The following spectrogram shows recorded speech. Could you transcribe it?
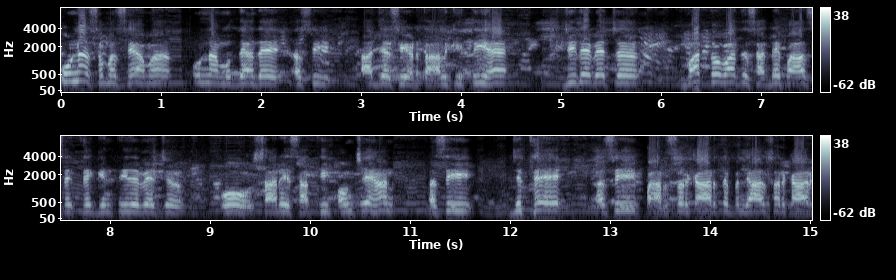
ਉਹਨਾਂ ਸਮੱਸਿਆਵਾਂ, ਉਹਨਾਂ ਮੁੱਦਿਆਂ ਦੇ ਅਸੀਂ ਅੱਜ ਅਸੀਂ ਹੜਤਾਲ ਕੀਤੀ ਹੈ, ਜਿਹਦੇ ਵਿੱਚ ਵੱਧ ਤੋਂ ਵੱਧ ਸਾਡੇ ਪਾਸ ਇੱਥੇ ਗਿਣਤੀ ਦੇ ਵਿੱਚ ਉਹ ਸਾਰੇ ਸਾਥੀ ਪਹੁੰਚੇ ਹਨ। ਅਸੀਂ ਜਿੱਥੇ ਅਸੀਂ ਭਾਰਤ ਸਰਕਾਰ ਤੇ ਪੰਜਾਬ ਸਰਕਾਰ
